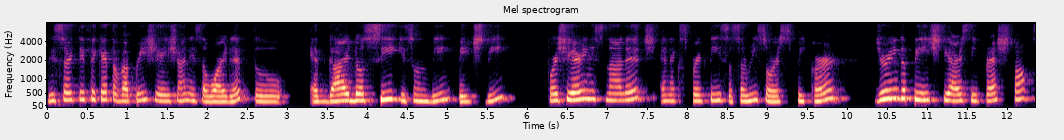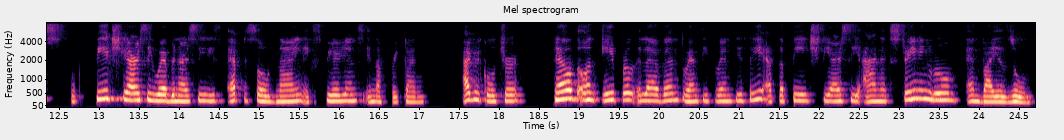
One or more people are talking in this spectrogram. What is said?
The certificate of appreciation is awarded to Edgardo C. Quisumbing, PhD, for sharing his knowledge and expertise as a resource speaker during the PHTRC Fresh Talks, PHTRC Webinar Series Episode 9, Experience in African Agriculture, held on April 11, 2023 at the PHTRC Annex Training Room and via Zoom.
